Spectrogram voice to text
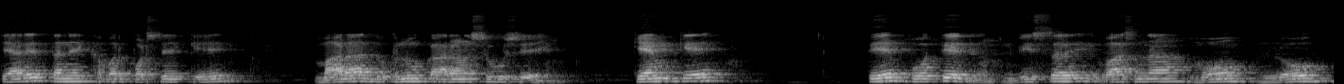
ત્યારે તને ખબર પડશે કે મારા દુઃખનું કારણ શું છે. કેમ કે તે પોતે જ વિષય, વાસના, મોહ, લોભ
